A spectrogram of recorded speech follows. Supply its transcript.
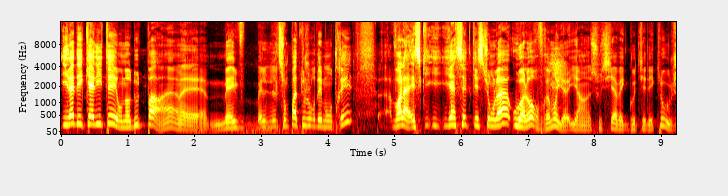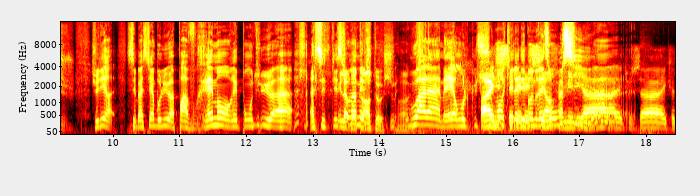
il, a des qualités, on n'en doute pas, hein, mais, elles ne sont pas toujours démontrées. Euh, voilà, est-ce qu'il y a cette question-là Ou alors, vraiment, il y, a, un souci avec Gauthier Desclous? Je, je veux dire, Sébastien Beaulieu n'a pas vraiment répondu à, cette question-là. Il a en touche. Voilà, mais on, sûrement qu'il a des bonnes raisons aussi. Hein. Et tout ça, etc.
